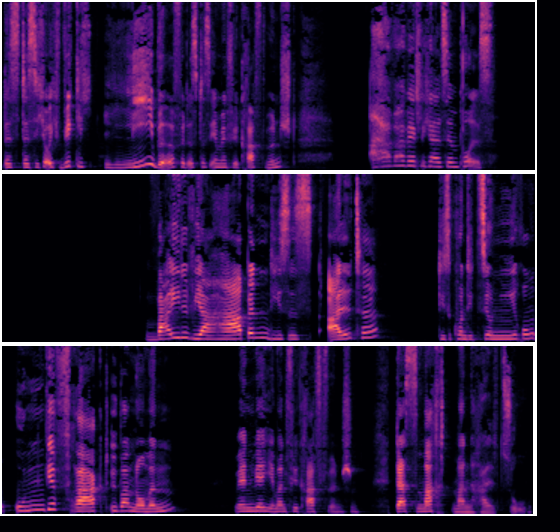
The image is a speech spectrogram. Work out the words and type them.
dass, dass ich euch wirklich liebe für das, dass ihr mir viel Kraft wünscht, aber wirklich als Impuls. Weil wir haben dieses alte, diese Konditionierung ungefragt übernommen, wenn wir jemand viel Kraft wünschen. Das macht man halt so.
